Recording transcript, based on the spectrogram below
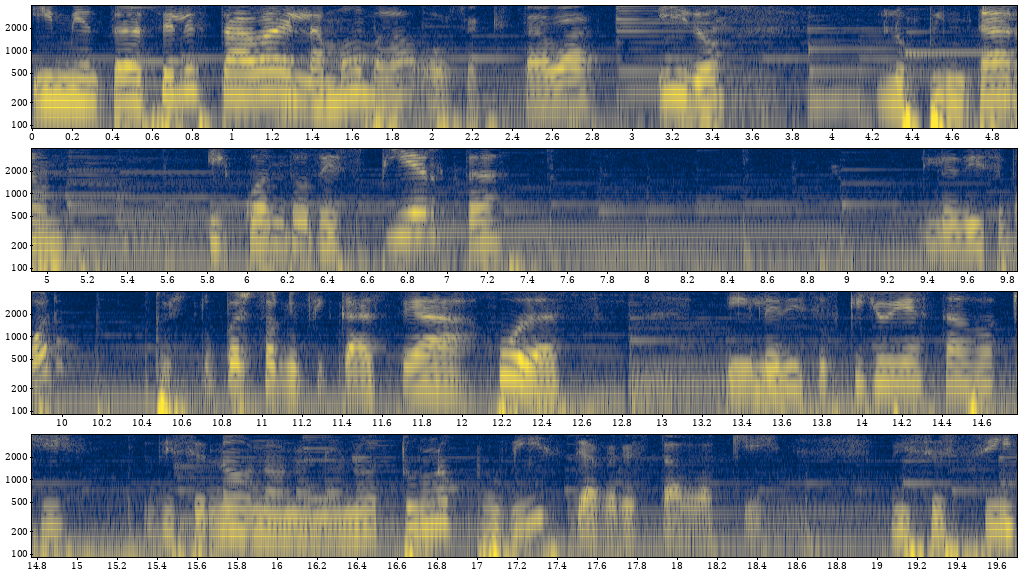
y mientras él estaba en la moma, o sea que estaba ido, lo pintaron. Y cuando despierta, le dice, bueno, pues tú personificaste a Judas y le dices que yo ya he estado aquí. Dice, no, no, no, no, no, tú no pudiste haber estado aquí. Dice, sí,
